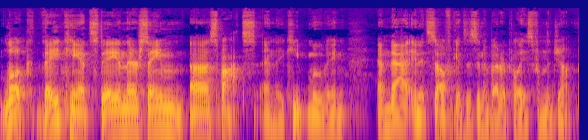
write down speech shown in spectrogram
look, they can't stay in their same uh, spots, and they keep moving, and that in itself gets us in a better place from the jump.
